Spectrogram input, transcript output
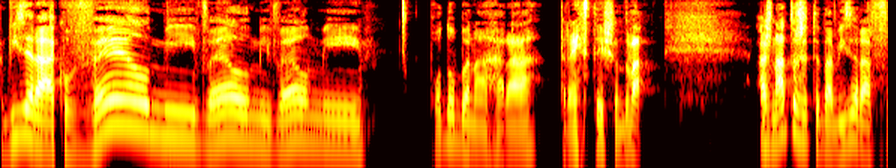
vyzerá ako veľmi, veľmi, veľmi podobná hra PlayStation 2. Až na to, že teda vyzerá v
